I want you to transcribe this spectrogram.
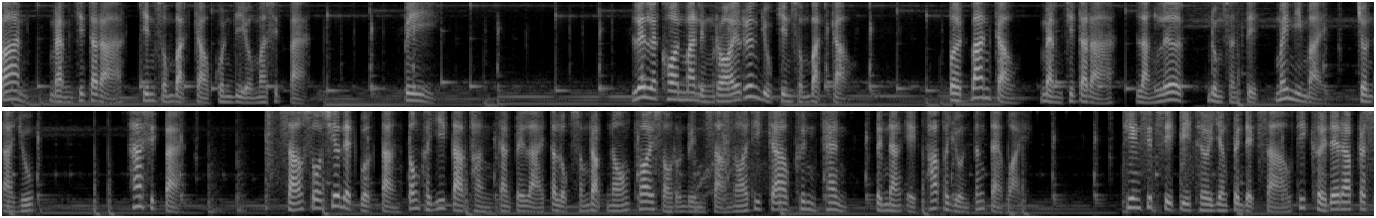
บ้านแหม่มจินตรา กินสมบัติเก่าคนเดียวมา 18 ปี เล่นละครมา 100 เรื่องอยู่กินสมบัติเก่า เปิดบ้านเก่าแหม่มจินตรา หลังเลิก หนุ่มสันติไม่มีใหม่ จนอายุ 58 สาวโซเชียลเน็ตเวิร์กต่างต้องขยี้ตาพังกันไปหลายตลบสำหรับน้องพลอยสอรนรินสาวน้อยที่ก้าวขึ้นแท่น เป็นนางเอกภาพยนตร์ตั้งแต่วัย เพียง 14 ปีเธอยังเป็นเด็กสาวที่เคยได้รับกระแส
